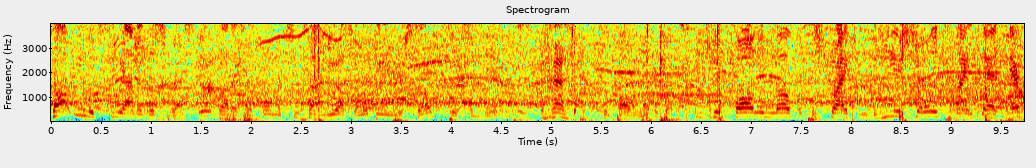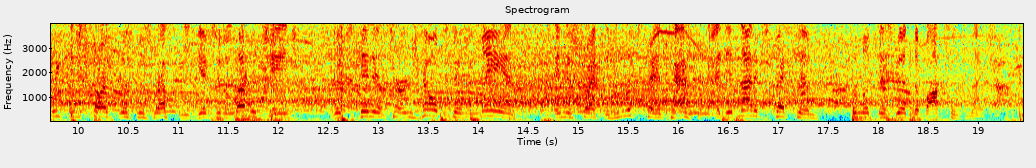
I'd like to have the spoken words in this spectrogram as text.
thought we would see out of this wrestler, but as a former two-time U.S. Olympian yourself with some hands, you can fall in love with those. He can fall in love with the striking, but he is showing tonight that everything starts with his wrestling. He gives you the level change, which then in turn helps him land in the striking. He looks fantastic. I did not expect him to look this good in the boxing tonight.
